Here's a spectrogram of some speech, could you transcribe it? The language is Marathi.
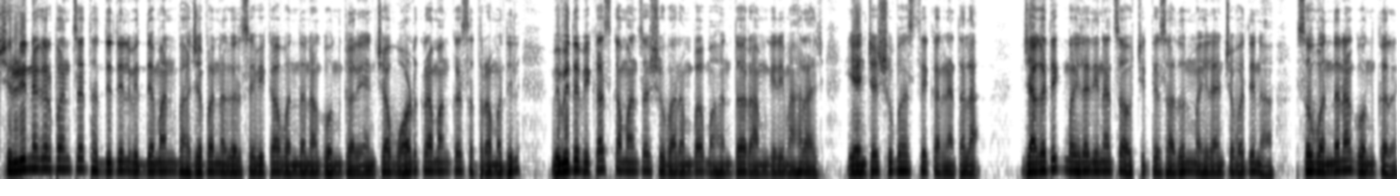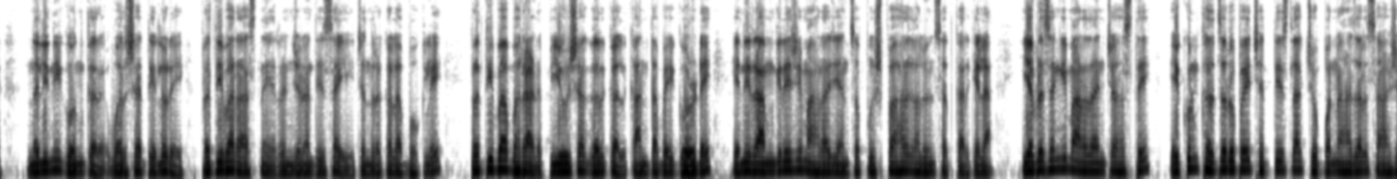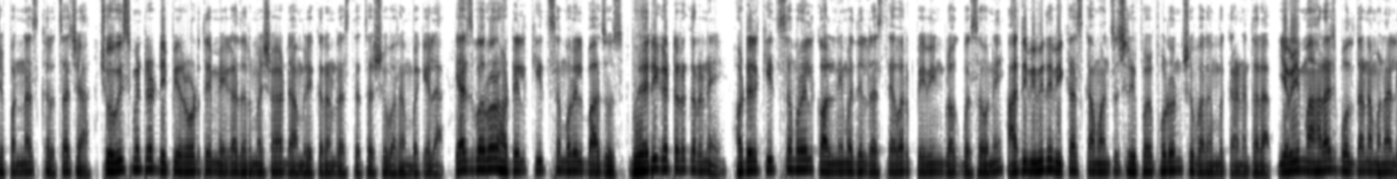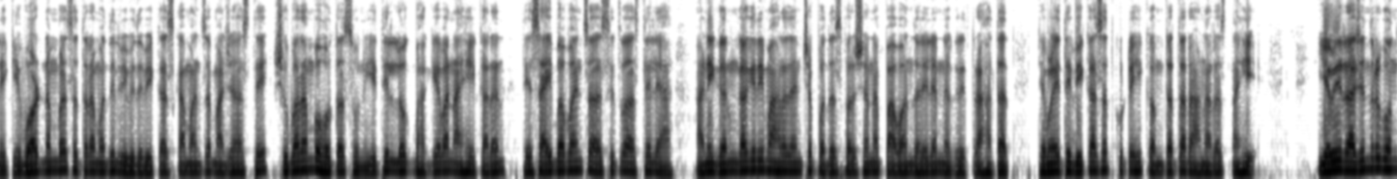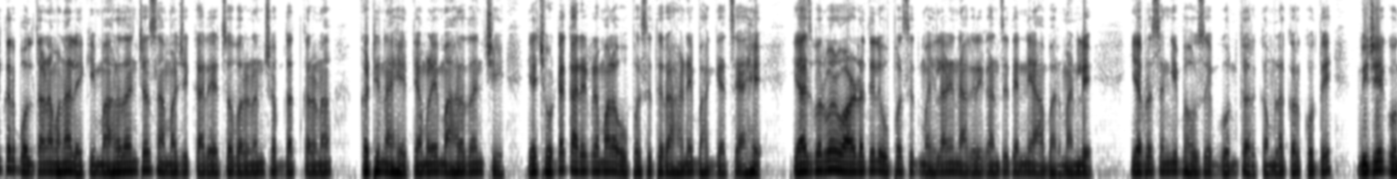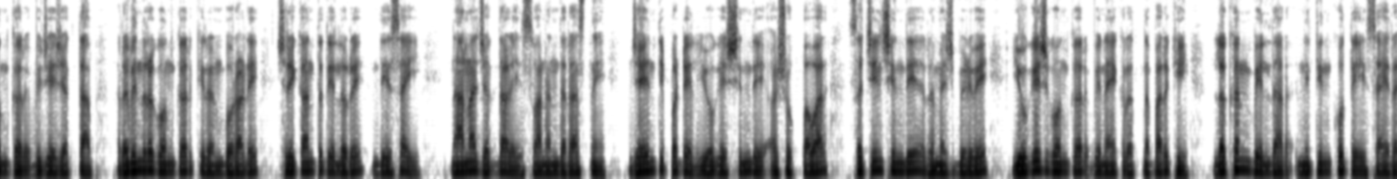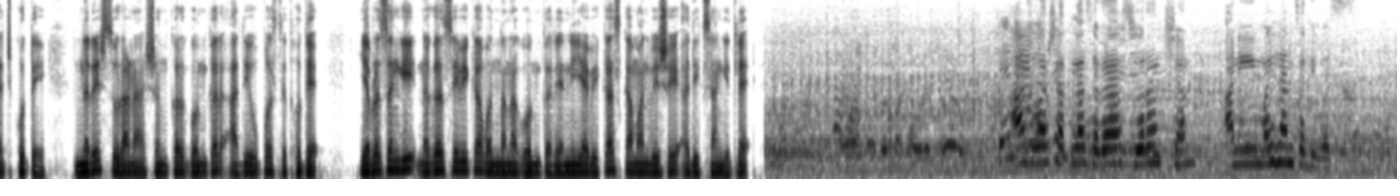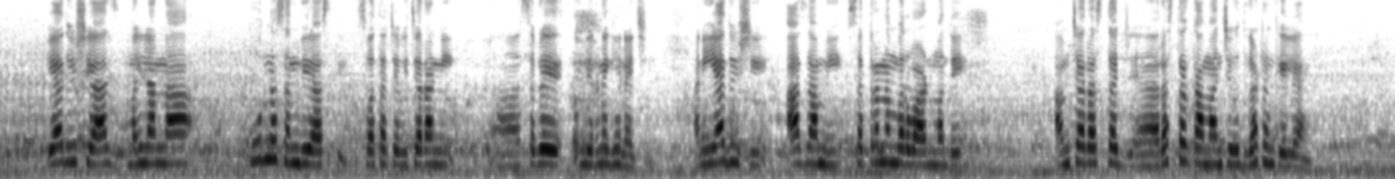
शिर्डी नगरपंचायत हद्दीतील विद्यमान भाजप नगरसेविका वंदना गोंदकर यांच्या वॉर्ड क्रमांक सतरामधील विविध विकास कामांचा शुभारंभ महंत रामगिरी महाराज यांच्या शुभ हस्ते करण्यात आला. जागतिक महिला दिनाचं औचित्य साधून महिलांच्या वतीनं सौ वंदना गोंदकर नलिनी गोंदकर वर्षा तेलोरे प्रतिभा रासने रंजना देसाई चंद्रकला भोकले प्रतिभा भराड पियुषा गरकल कांताबाई गोरडे यांनी रामगिरीजी महाराज यांचा पुष्पहार घालून सत्कार केला. याप्रसंगी महाराजांच्या हस्ते एकूण खर्च रुपये छत्तीस लाख चोपन्न हजार सहाशे पन्नास खर्चाच्या चोवीस मीटर डीपी रोड ते मेगा धर्मशाळा डांबरीकरण रस्त्याचा शुभारंभ केला. याचबरोबर हॉटेल कीज समोरील बाजूस भुयारी गटर करणे हॉटेल कीज समोरील कॉलनीमधील रस्त्यावर पेविंग ब्लॉक बसवणे आदी विविध विकास कामांचं श्रीफळ फोडून शुभारंभ करण्यात आला. यावेळी महाराज बोलताना म्हणाले की वॉर्ड नंबर सतरा मधील विविध विकास कामांचा माझ्या हस्ते शुभारंभ होत असून येथील लोक भाग्यवान आहे कारण ते साईबाबांचं अस्तित्व असलेल्या आणि गंगागिरी महाराजांच्या पदस्पर्शानं पावन झालेल्या नगरीत राहतात. त्यामुळे ते विकासात कुठेही कमतरता राहणारच नाही. यावेळी राजेंद्र गोंदकर बोलताना म्हणाले की महाराजांच्या सामाजिक कार्याचं वर्णन शब्दात करणं कठीण आहे. त्यामुळे महाराजांची या छोट्या कार्यक्रमाला उपस्थिती राहणे भाग्याचे आहे. याचबरोबर वॉर्डातील उपस्थित महिला आणि नागरिकांचे त्यांनी आभार मानले. याप्रसंगी भाऊसाहेब गोंदकर कमलाकर कोते विजय गोंदकर विजय जगताप रवींद्र गोंदकर किरण बोराडे श्रीकांत तेलोरे देसाई नाना जगदाळे स्वानंद रासने जयंती पटेल योगेश शिंदे अशोक पवार सचिन शिंदे रमेश बिडवे योगेश गोंदकर विनायक रत्नपारखी लखन बेलदार नितीन कोते साईराज कोते नरेश सुराणा शंकर गोंदकर आदी उपस्थित होते. याप्रसंगी नगरसेविका वंदना गोंदकर यांनी या विकास कामांविषयी अधिक सांगितले. आज वर्षातला सगळा संरक्षण आणि महिलांचा दिवस. या दिवशी आज महिलांना पूर्ण संधी असते स्वतःच्या विचारांनी सगळे निर्णय घेण्याची. आणि या दिवशी आज आम्ही सतरा नंबर वार्डमध्ये आमच्या रस्ता रस्ता कामांचे उद्घाटन केले आहे.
